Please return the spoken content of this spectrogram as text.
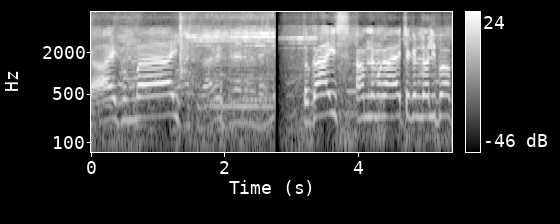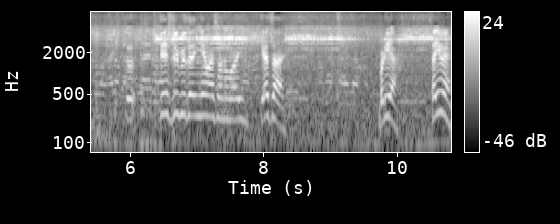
गाइस मुंबई। तो गाइस हमने मंगाया चिकन लॉलीपॉप तो टेस्ट रिव्यू देंगे मैं सोनू भाई। कैसा है? बढ़िया? सही में?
